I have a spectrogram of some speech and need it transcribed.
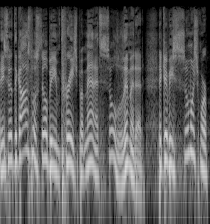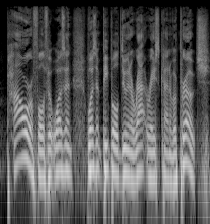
And he said the gospel is still being preached, but man, it's so limited. It could be so much more powerful if it wasn't, wasn't people doing a rat race kind of approach.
